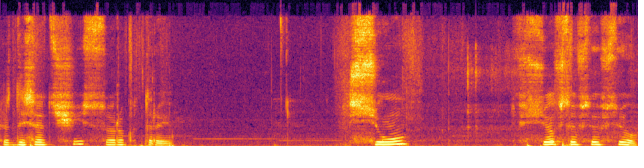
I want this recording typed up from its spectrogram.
Шестьдесят шесть сорок три. Все. Все, все, все, все.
